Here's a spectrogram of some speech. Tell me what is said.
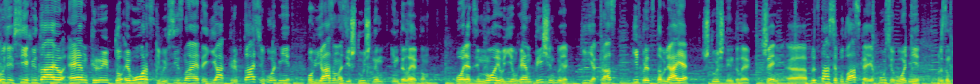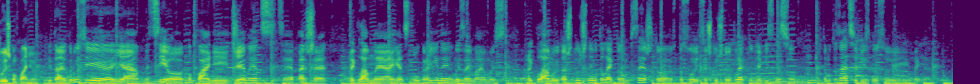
Друзі, всіх вітаю! Encrypto Awards. І ви всі знаєте, як крипта сьогодні пов'язана зі штучним інтелектом. Поряд зі мною Євген Тищенко, який якраз і представляє штучний інтелект. Жень, е, представся, будь ласка, яку сьогодні презентуєш компанію. Вітаю, друзі! Я CEO компанії GMX. Це перше рекламне агентство України. Ми займаємось рекламою та штучним інтелектом. Все, що стосується штучного інтелекту для бізнесу, автоматизації бізнесу і так далі.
